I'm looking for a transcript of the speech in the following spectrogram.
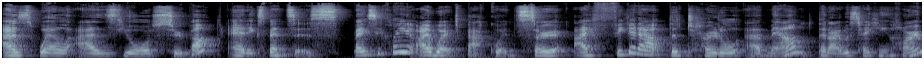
as well as your super and expenses. Basically, I worked backwards. So I figured out the total amount that I was taking home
